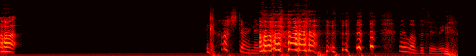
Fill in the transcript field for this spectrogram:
Uh, Gosh darn it. I love this movie.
